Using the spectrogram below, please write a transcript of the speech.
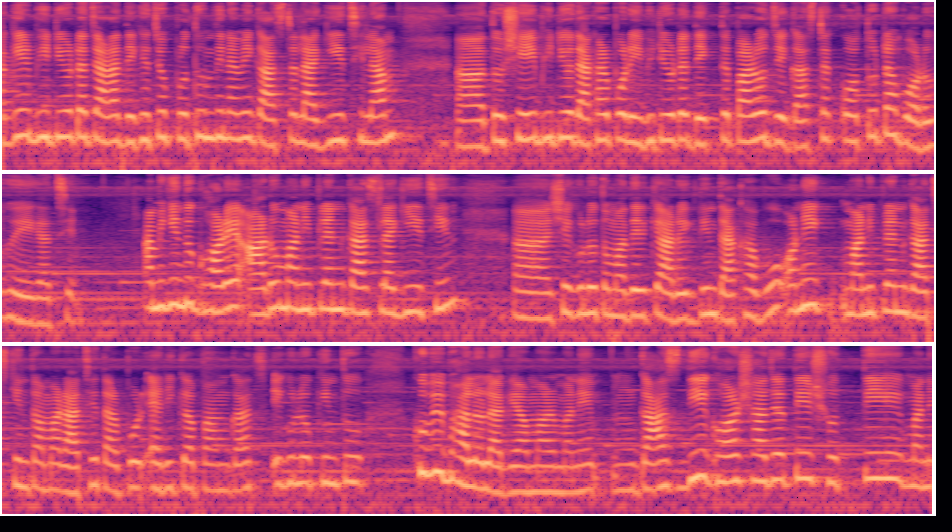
আগের ভিডিওটা যারা দেখেছ, প্রথম দিন আমি গাছটা লাগিয়েছিলাম তো সেই ভিডিও দেখার পর এই ভিডিওটা দেখতে পারো যে গাছটা কতটা বড় হয়ে গেছে। আমি কিন্তু ঘরে আরও মানি প্ল্যান্ট গাছ লাগিয়েছি সেগুলো তোমাদেরকে আরও একদিন দেখাবো। অনেক মানি প্ল্যান্ট গাছ কিন্তু আমার আছে, তারপর অ্যারিকা পাম গাছ, এগুলো কিন্তু খুবই ভালো লাগে আমার। মানে গাছ দিয়ে ঘর সাজাতে সত্যি মানে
